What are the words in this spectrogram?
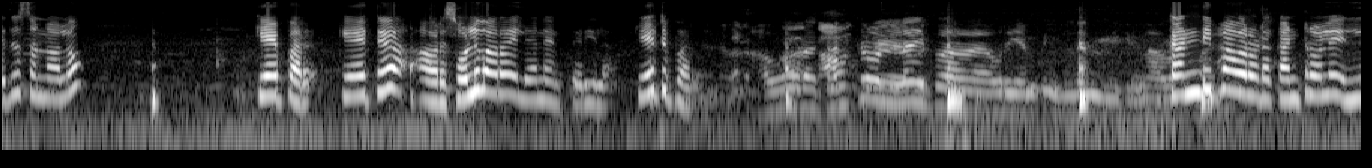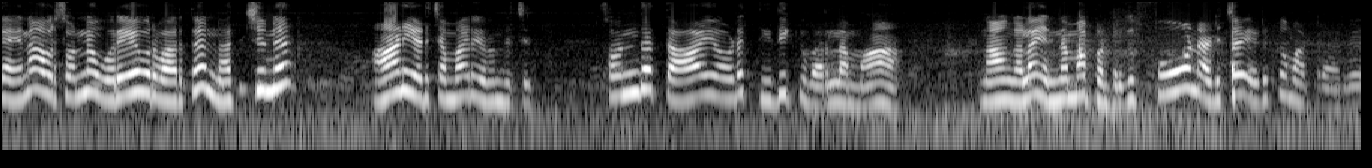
எது சொன்னாலும் கேட்பார் கேட்டு அவர் சொல்லுவாரா இல்லையான்னு எனக்கு தெரியல. கேட்டுப்பார். கண்டிப்பாக அவரோட கண்ட்ரோலே இல்லை. ஏன்னா அவர் சொன்ன ஒரே ஒரு வார்த்தை நச்சுன்னு ஆணி அடித்த மாதிரி இருந்துச்சு. சொந்த தாயோட திதிக்கு வரலாமா நாங்களாம் என்னம்மா பண்ணுறது ஃபோன் அடித்தா எடுக்க மாட்றாரு.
